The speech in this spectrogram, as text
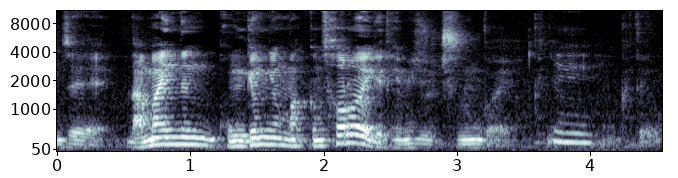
이제 남아 있는 공격력만큼 서로에게 데미지를 주는 거예요. 그냥 네. 그대로.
